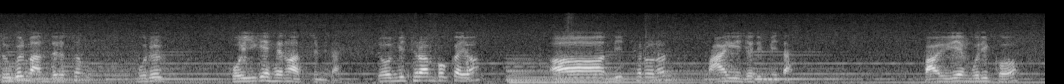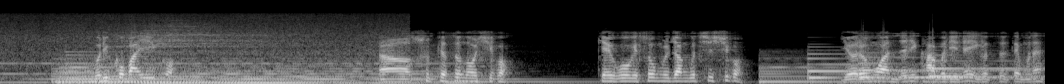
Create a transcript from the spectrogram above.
뚝을 만들어서 물을 보이게 해놨습니다. 요 밑으로 한번 볼까요? 아, 밑으로는 바위절입니다. 바위에 물 있고, 물 있고 바위 있고, 아, 숲에서 노시고, 계곡에서 물장구 치시고, 여름 완전히 가버리네 이것들 때문에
